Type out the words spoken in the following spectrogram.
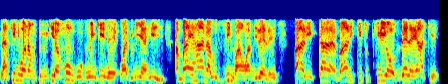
lakini wanamtumikia Mungu mwingine wa dunia hii ambaye hana uzima wa milele bali ka, bali kitu kilio mbele yake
